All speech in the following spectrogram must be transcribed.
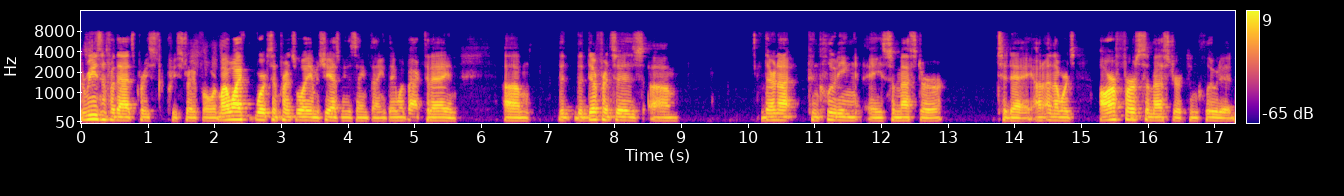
The reason for that is pretty pretty straightforward. My wife works in Prince William, and she asked me the same thing. They went back today, and um, the the difference is um, they're not concluding a semester today. In other words, our first semester concluded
